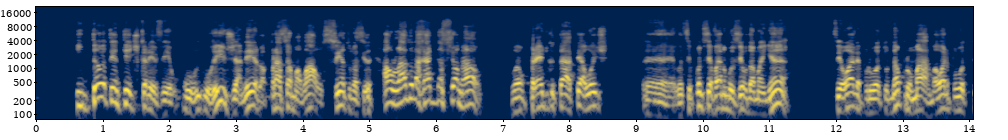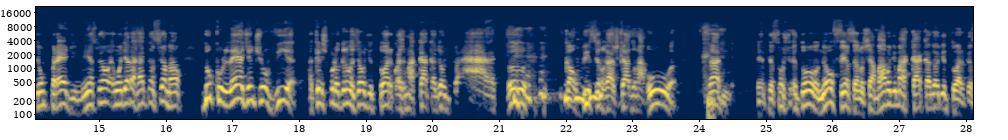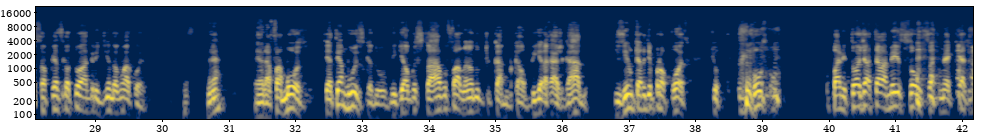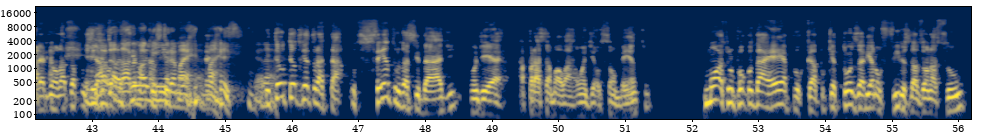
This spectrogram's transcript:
Então eu tentei descrever o, o, Rio de Janeiro, a Praça Mauá, o centro da cidade, ao lado da Rádio Nacional. É um prédio que está até hoje. É, você, quando você vai no Museu da Manhã, você olha para o outro, não para o mar, mas olha para o outro, tem um prédio imenso, é onde era a Rádio Nacional. Do colégio a gente ouvia aqueles programas de auditório com as macacas de auditório, ah, oh, calbi sendo rasgado na rua, sabe? É, pessoal, eu tô, não é ofensa, não chamavam de macaca de auditório, o pessoal pensa que eu estou agredindo alguma coisa. Né? Era famoso. Tinha até a música do Miguel Gustavo falando que o calbi era rasgado, diziam que era de propósito, que o, o bolso, paletó já estava meio solto, sabe como é que é? As mulheres iam lá para puxar. Já estava com uma costura mais... É. mais... Então eu tento retratar o centro da cidade, onde é a Praça Mauá, onde é o São Bento, mostra um pouco da época, porque todos ali eram filhos da Zona Sul,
